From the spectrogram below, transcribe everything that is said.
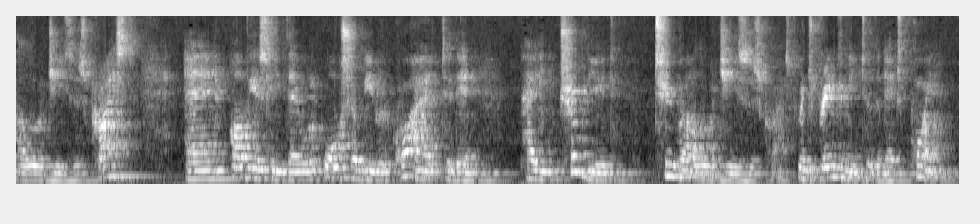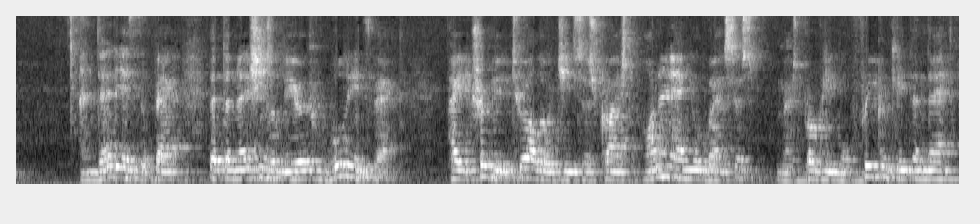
our Lord Jesus Christ. And obviously, they will also be required to then pay tribute to our Lord Jesus Christ, which brings me to the next point. And that is the fact that the nations of the earth will, in fact, pay tribute to our Lord Jesus Christ on an annual basis, most probably more frequently than that,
